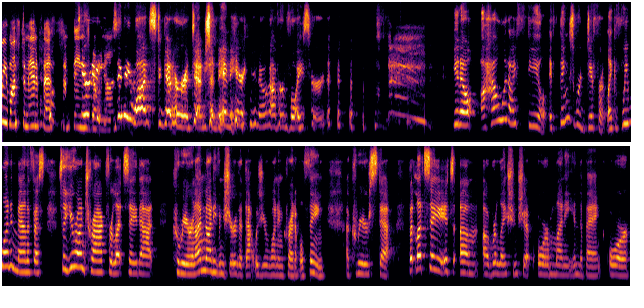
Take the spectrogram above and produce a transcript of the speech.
Siri wants to manifest some things Siri, going on. Siri wants to get her attention in here, you know, have her voice heard. you know, uh, how would I feel if things were different? Like if we want to manifest, so you're on track for, let's say that career, and I'm not even sure that that was your one incredible thing, a career step. But let's say it's um, a relationship or money in the bank or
